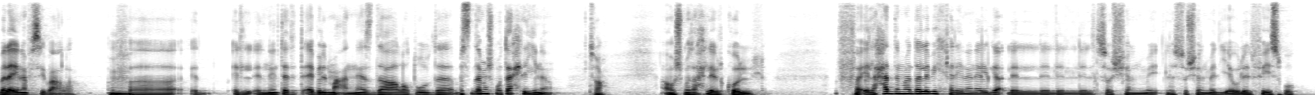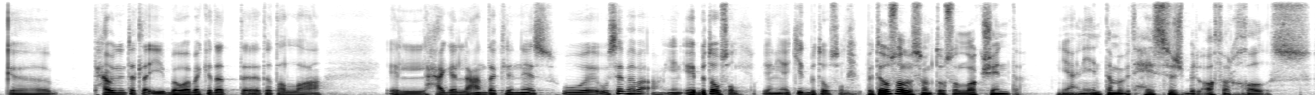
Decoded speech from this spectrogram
بلاقي نفسي بعلى. ف ال- إن أنت تتقابل مع الناس ده على طول ده بس ده مش متاح لينا. صح. أو مش متاح للكل. فإلى حد ما ده اللي بيخلينا نلجأ لل... لل... لل social. لل social media وللفيسبوك آه، تحاول إن أنت تلاقي بوابة كده تطلع الحاجة اللي عندك للناس. وسيبها بقى يعني بتوصل يعني أكيد بتوصل بتوصل بس ما بتوصلكش أنت يعني أنت ما بتحسش بالأثر خالص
